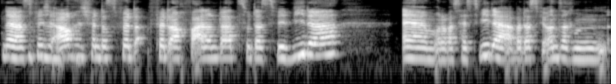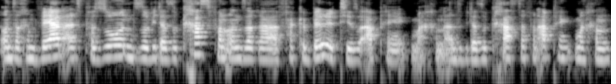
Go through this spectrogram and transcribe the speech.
Ja, das finde ich auch. Ich finde, das führt, führt auch vor allem dazu, dass wir wieder ähm, oder was heißt wieder, aber dass wir unseren, unseren Wert als Person so wieder so krass von unserer Fuckability so abhängig machen. Also wieder so krass davon abhängig machen,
